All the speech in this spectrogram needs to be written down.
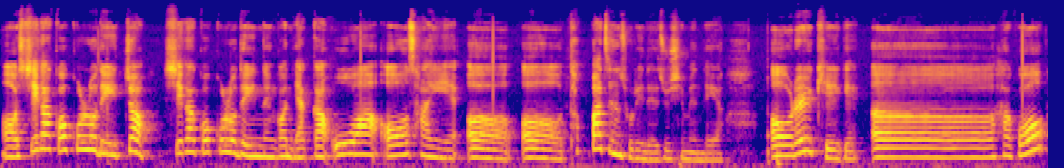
어, C가 거꾸로 돼 있죠? C가 거꾸로 돼 있는 건 약간 O와 어 사이에 어, 어, 턱 빠진 소리 내주시면 돼요. 어를 길게 어 하고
